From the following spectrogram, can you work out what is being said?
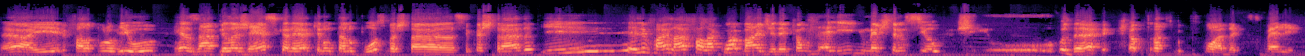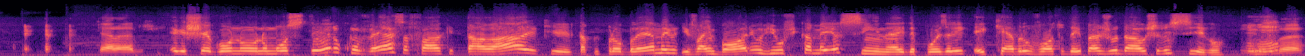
É, aí ele fala pro Ryu rezar pela Jéssica, né? Que não tá no poço, mas tá sequestrada. E ele vai lá falar com o Abade, né? Que é um velhinho, mestre ancião. Ryu, né? Que é um traço muito foda, esse velhinho. Caralho. Ele chegou no, no mosteiro, conversa, fala que tá lá e que tá com problema e, e vai embora. E o Ryu fica meio assim, né? E depois ele, ele quebra o voto dele pra ajudar o Steven Seagal. Isso, é.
